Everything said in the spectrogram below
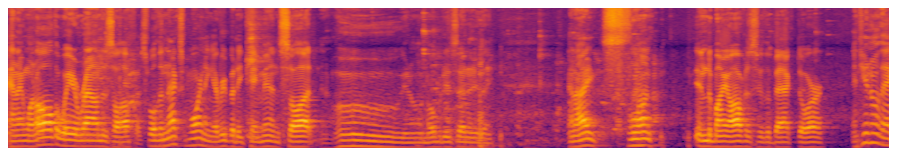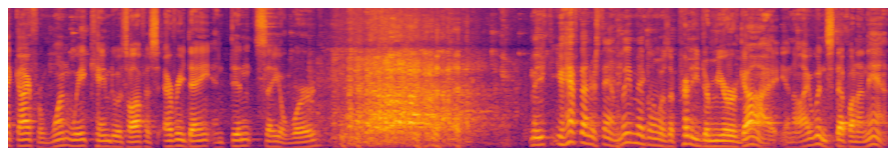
and I went all the way around his office. Well, the next morning, everybody came in, saw it, and ooh, you know, nobody said anything. And I slunk into my office through the back door. And you know that guy for one week came to his office every day and didn't say a word? You- you have to understand, Lee Miglin was a pretty demure guy. You know, I wouldn't step on an ant.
